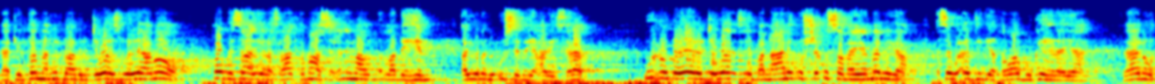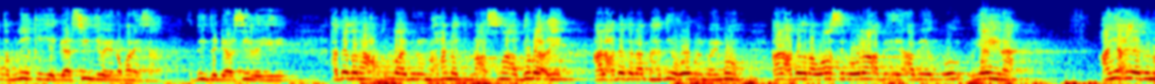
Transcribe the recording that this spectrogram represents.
Laakiin tanna min baabiljawaas weeyaanoo qofkii saa iyo salaad kama asixin inaan la dhihin ayuu nabigu u sameeyey calayh salaam. Wuxuu bayaana jawaasi bannaani u sameeya nabiga isagoo ajir iyo hawaab buu ka helayaa. Laannahu tabliiqii iyo gaarsiintii bay noqonaysaa. Diinta gaarsiin la yidhi. Xadaana cabdullahi bn muxamed bn asma adubaci qaala xadaana mahdi huwa maymuun qala xadaana waasir wla abi cuyayna can yaxya bn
